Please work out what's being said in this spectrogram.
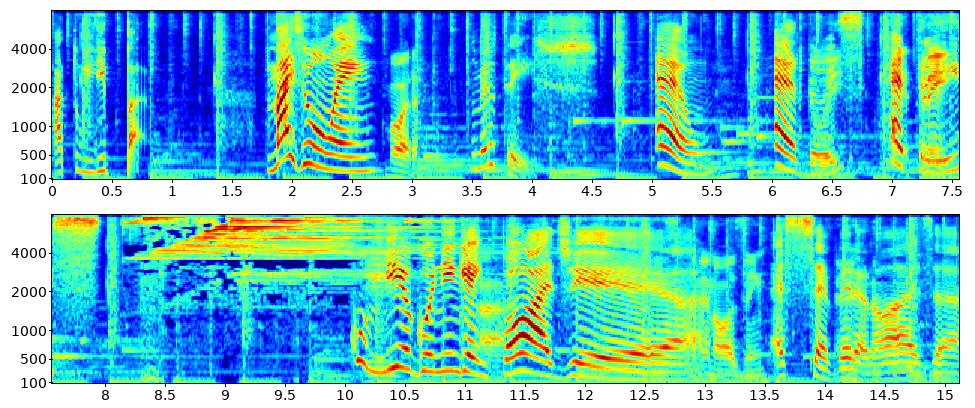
A tulipa. Mais um, hein? Bora. Número 3. É um, é dois, é, é três. Comigo ninguém pode. Venenosa, hein? Essa é venenosa.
